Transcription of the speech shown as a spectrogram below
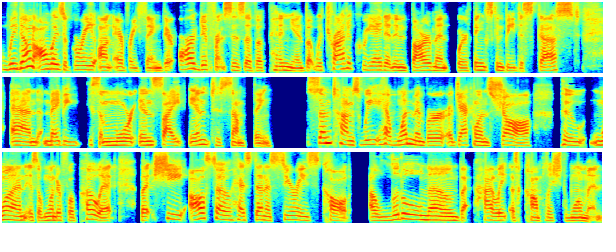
we don't always agree on everything. There are differences of opinion, but we try to create an environment where things can be discussed and maybe some more insight into something. Sometimes we have one member, uh, Jacqueline Shaw, who one is a wonderful poet, but she also has done a series called a little known but highly accomplished woman.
